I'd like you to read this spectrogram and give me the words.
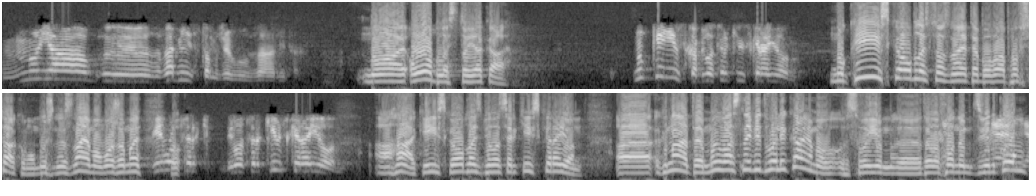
Ну я е, за містом живу взагалі-то. Ну, а область то яка? Ну, Київська, Білоцерківський район. Ну, Київська область, то знаєте, бува по-всякому. Ми ж не знаємо, може ми. Білоцерк... Білоцерківський район. Ага, Київська область, Білоцерківський район. А, Гнате, ми вас не відволікаємо своїм е, телефонним дзвінком. ні.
